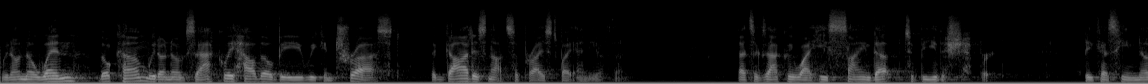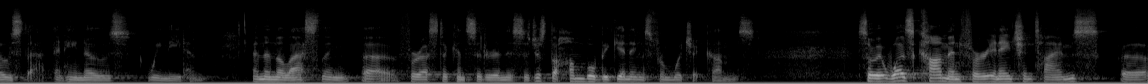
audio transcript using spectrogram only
we don't know when they'll come, we don't know exactly how they'll be, we can trust that God is not surprised by any of them. That's exactly why he signed up to be the shepherd, because he knows that and he knows we need him. And then the last thing uh, for us to consider in this is just the humble beginnings from which it comes. So it was common for in ancient times uh,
